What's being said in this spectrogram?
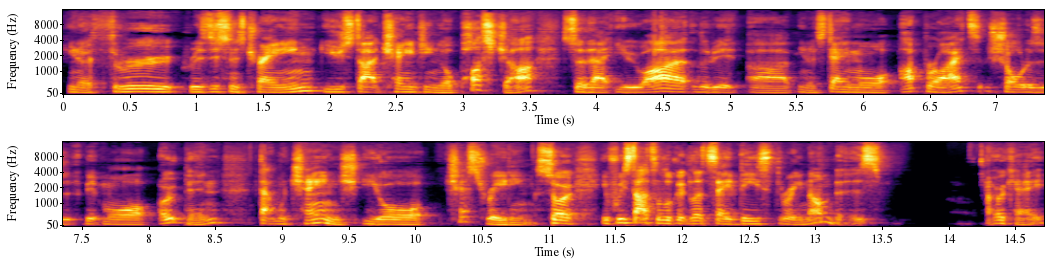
you know, through resistance training, you start changing your posture so that you are a little bit, uh, you know, standing more upright, shoulders a bit more open, that will change your chest reading. So if we start to look at, let's say, these three numbers, okay,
